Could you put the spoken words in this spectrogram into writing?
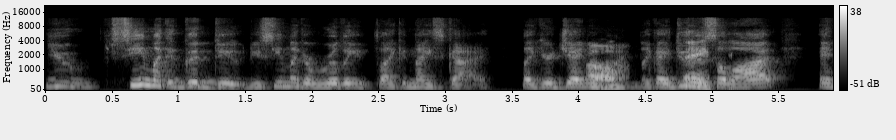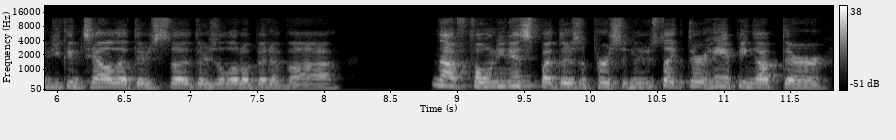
You seem like a good dude. You seem like a really like a nice guy. Like you're Oh, genuine. Like I do this a lot, and you can tell that there's uh, there's a little bit of uh not phoniness, but there's a person who's like they're hamping up their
